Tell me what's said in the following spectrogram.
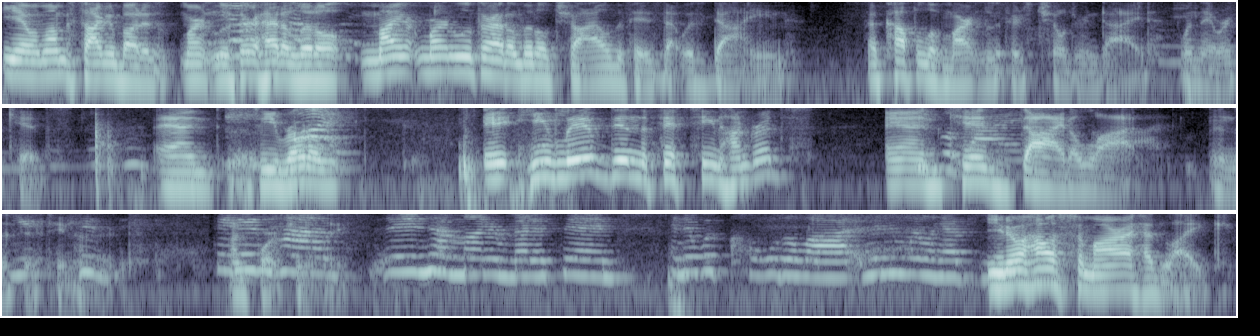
Yeah, what mom was talking about is Martin Luther had a little. My, Martin Luther had a little child of his that was dying. A couple of Martin Luther's children died when they were kids, and he wrote a. It, he lived in the 1500s, and People kids died. died a lot in the You- 1500s. They didn't have Unfortunately. they didn't have modern medicine, and it was cold a lot, and they didn't really have. You know how. Samara had like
